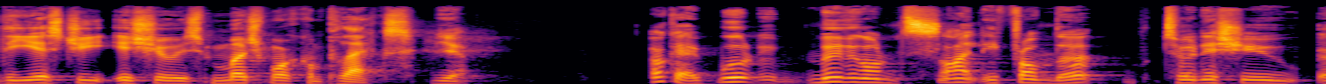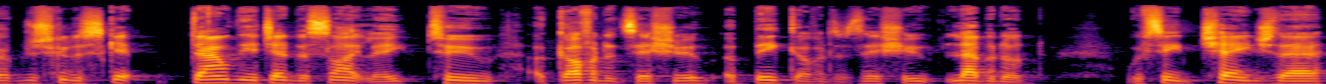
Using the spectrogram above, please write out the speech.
the ESG issue is much more complex. Yeah. Okay. Well, moving on slightly from that to an issue, I'm just going to skip down the agenda slightly to a governance issue, a big governance issue, Lebanon. We've seen change there.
